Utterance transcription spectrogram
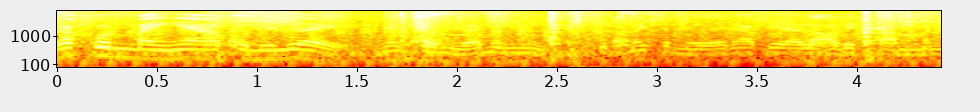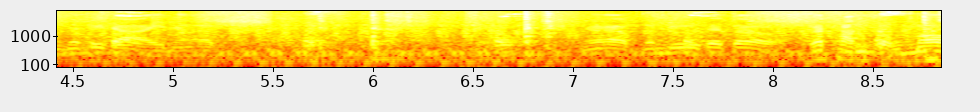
ก็คนไปงเงี้ยครับคนเรื่อยๆไม่คนเหลือมันสุกไม่เสมอนะครับเวลาเราเอาไปตำมันก็ไม่ได้นะครับ นะครับวันนี้ก็ต้องก็ทำสองหม้อ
